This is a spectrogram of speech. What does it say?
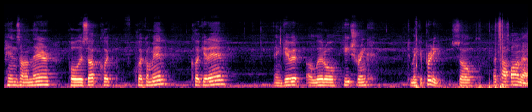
pins on there pull this up click click them in click it in and give it a little heat shrink to make it pretty. So let's hop on that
